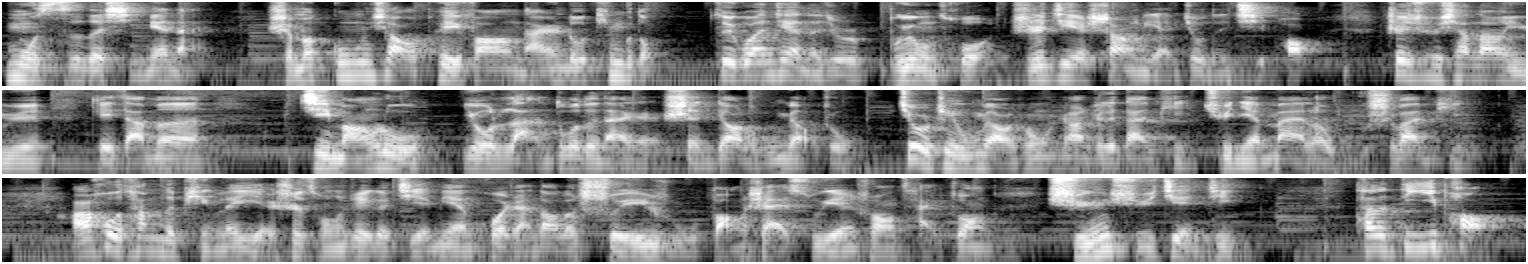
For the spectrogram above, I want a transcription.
慕斯的洗面奶，什么功效配方男人都听不懂，最关键的就是不用搓，直接上脸就能起泡，这就相当于给咱们既忙碌又懒惰的男人省掉了五秒钟，就是这五秒钟让这个单品去年卖了五十万瓶。而后他们的品类也是从这个洁面扩展到了水乳、防晒、素颜霜、彩妆，循序渐进。它的第一炮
